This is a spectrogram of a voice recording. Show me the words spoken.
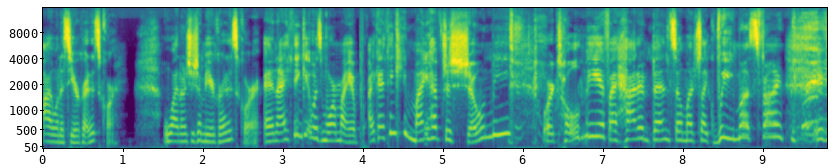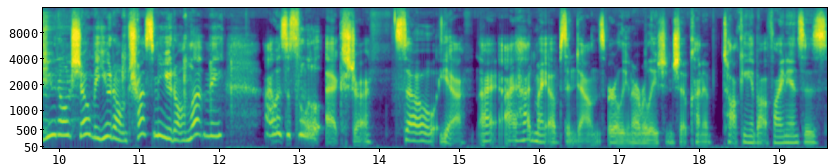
I want to see your credit score. Why don't you show me your credit score? And I think it was more my, like, I think he might have just shown me or told me if I hadn't been so much like, we must find, if you don't show me, you don't trust me, you don't love me. I was just a little extra. So yeah, I, I had my ups and downs early in our relationship, kind of talking about finances.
